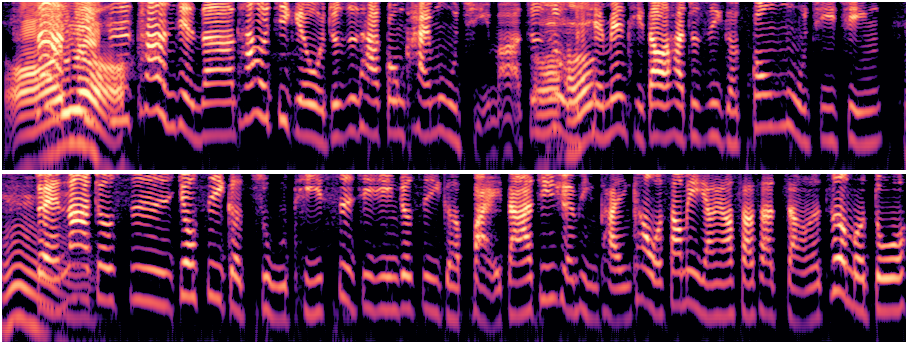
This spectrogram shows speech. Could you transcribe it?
那哎其实呦，它很简单啊，他会寄给我，就是他公开募集嘛，就是我们前面提到，它就是一个公募基金。嗯对，那就是又是一个主题式基金，就是一个百达精选品牌。你看我上面洋洋洒洒讲了这么多，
